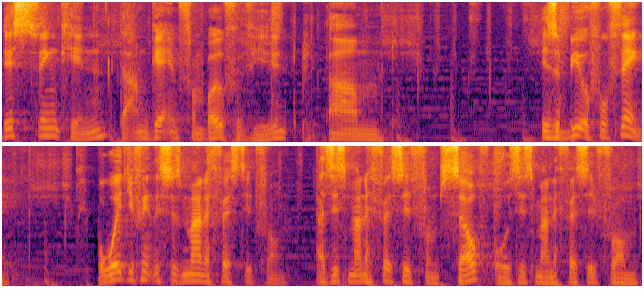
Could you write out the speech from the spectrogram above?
this thinking that I'm getting from both of you, um, is a beautiful thing. But where do you think this is manifested from? Has this manifested from self, or is this manifested from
